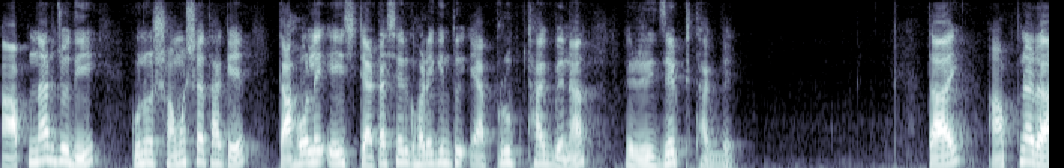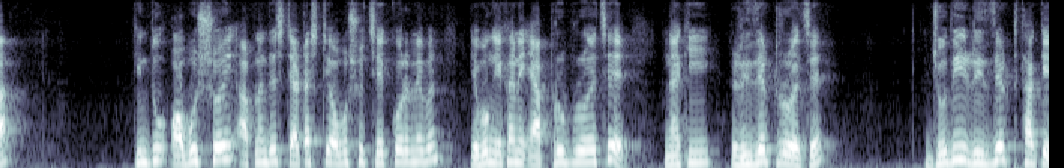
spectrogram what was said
আপনার যদি কোনো সমস্যা থাকে, তাহলে এই স্ট্যাটাসের ঘরে কিন্তু অ্যাপ্রুভ থাকবে না রিজেক্ট থাকবে। তাই আপনারা কিন্তু অবশ্যই আপনাদের স্ট্যাটাসটি অবশ্যই চেক করে নেবেন এবং এখানে অ্যাপ্রুভ রয়েছে নাকি রিজেক্ট রয়েছে। যদি রিজেক্ট থাকে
